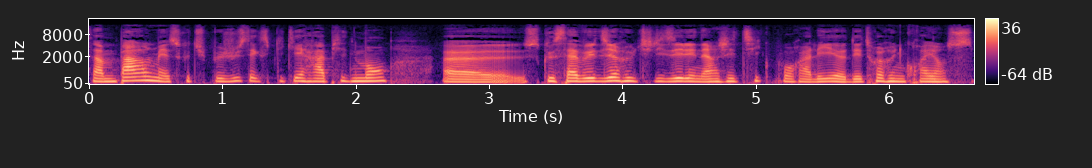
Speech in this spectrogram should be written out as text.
ça, me parle, mais est-ce que tu peux juste expliquer rapidement ce que ça veut dire utiliser l'énergétique pour aller détruire une croyance?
